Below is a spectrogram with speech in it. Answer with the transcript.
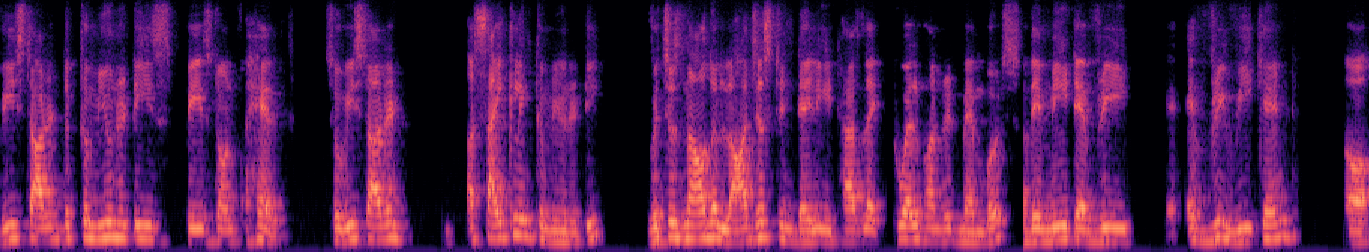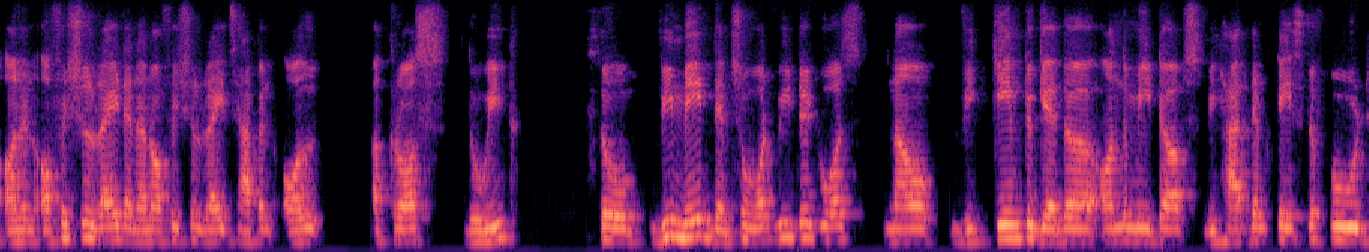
we started the communities based on health. So we started a cycling community, which is now the largest in Delhi. It has like 1,200 members. They meet every every weekend uh, on an official ride, and unofficial rides happen all across the week so we made them. So what we did was now we came together on the meetups. We had them taste the food.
